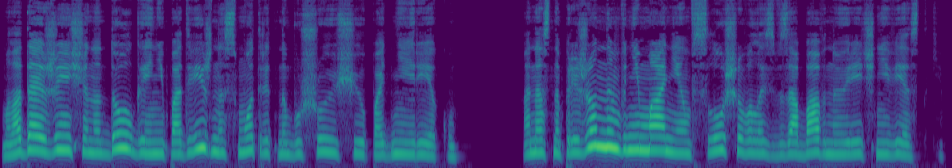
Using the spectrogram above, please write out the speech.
Молодая женщина долго и неподвижно смотрит на бушующую под ней реку. Она с напряженным вниманием вслушивалась в забавную речь невестки.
